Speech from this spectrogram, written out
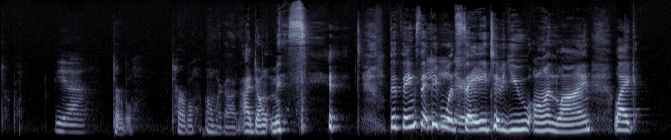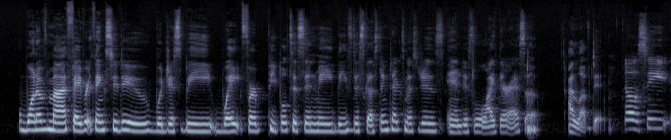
Terrible. Yeah. Terrible. Terrible. Oh my god. I don't miss it. The things that Me people would say to you online, like one of my favorite things to do would just be wait for people to send me these disgusting text messages and just light their ass up. I loved it. Oh, see,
